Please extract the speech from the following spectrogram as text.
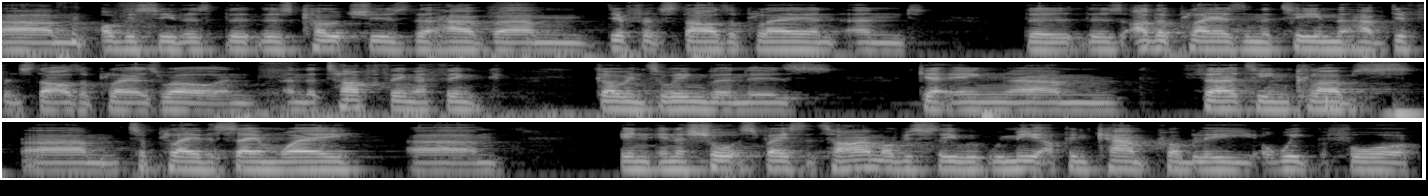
um, obviously there's there's coaches that have um, different styles of play, and and the, there's other players in the team that have different styles of play as well. And and the tough thing I think going to England is getting um, 13 clubs um, to play the same way. Um, in, in a short space of time, obviously we, we meet up in camp probably a week before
